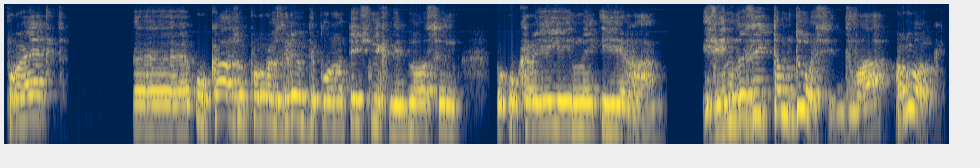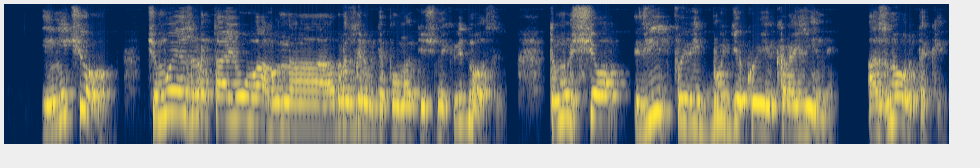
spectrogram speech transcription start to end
проект е, указу про розрив дипломатичних відносин України і Ірану. І він лежить там досі два роки. І нічого. Чому я звертаю увагу на розрив дипломатичних відносин? Тому що відповідь будь-якої країни, а знов таки,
